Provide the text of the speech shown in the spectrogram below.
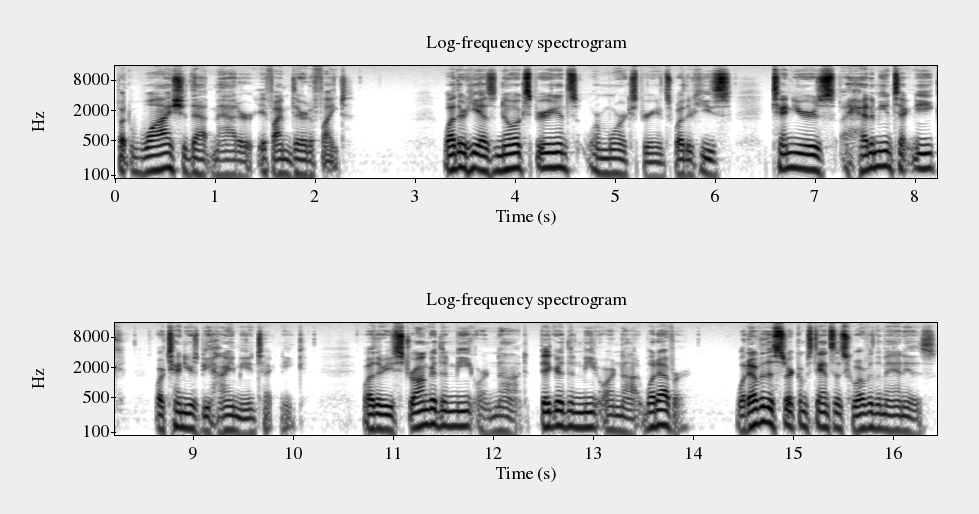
But why should that matter if I'm there to fight? Whether he has no experience or more experience, whether he's 10 years ahead of me in technique or 10 years behind me in technique, whether he's stronger than me or not, bigger than me or not, whatever, whatever the circumstances, whoever the man is,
